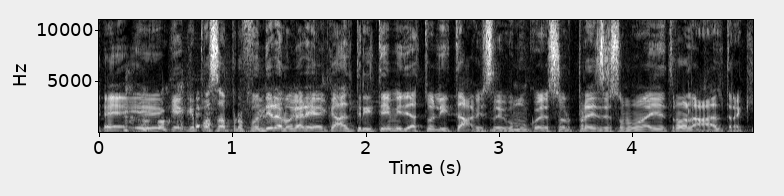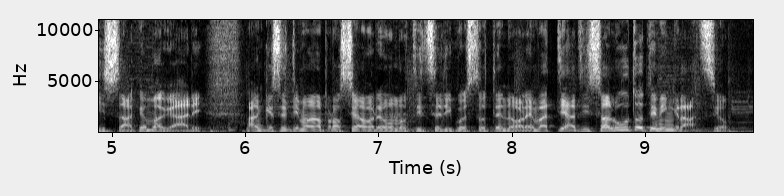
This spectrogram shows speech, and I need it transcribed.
Eh, eh, che, che, possa approfondire magari altri temi di attualità, visto che comunque le sorprese sono una dietro l'altra. Chissà che magari anche settimana prossima avremo notizie di questo tenore. Mattia, ti saluto, ti ringrazio.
